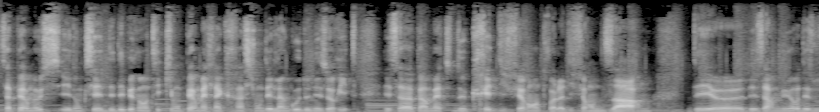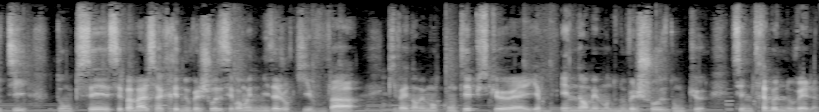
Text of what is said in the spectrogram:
Ça permet aussi, et donc c'est des débris antiques qui vont permettre la création des lingots de netherite et ça va permettre de créer différentes, voilà, différentes armes, des, euh, armures, des outils. Donc c'est pas mal, ça crée de nouvelles choses et c'est vraiment une mise à jour qui va qui va énormément compter puisqu'il euh, y a énormément de nouvelles choses. Donc c'est une très bonne nouvelle.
